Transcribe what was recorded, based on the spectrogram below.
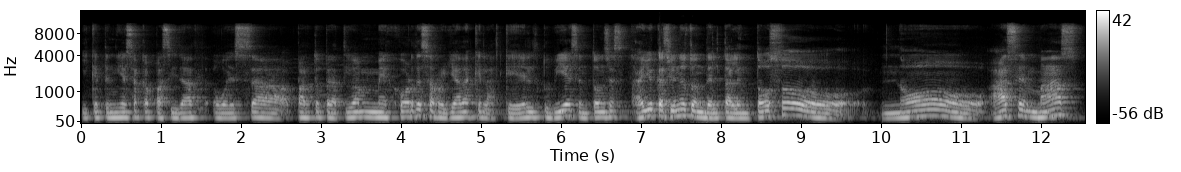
y que tenía esa capacidad o esa parte operativa mejor desarrollada que la que él tuviese. Entonces, hay ocasiones donde el talentoso no hace más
